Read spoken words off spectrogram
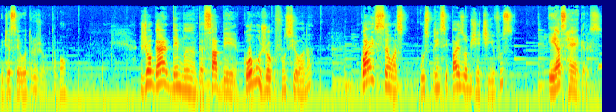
Podia ser outro jogo, tá bom? Jogar demanda saber como o jogo funciona, quais são as, os principais objetivos e as regras.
